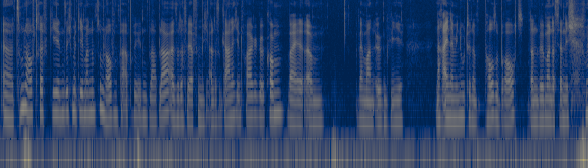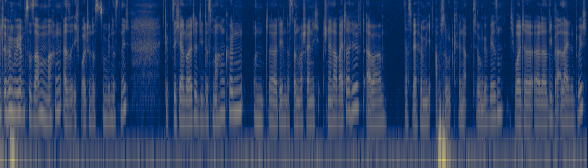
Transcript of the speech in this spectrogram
äh, zum Lauftreff gehen, sich mit jemandem zum Laufen verabreden, bla bla. Also das wäre für mich alles gar nicht in Frage gekommen, weil ähm, wenn man irgendwie nach einer Minute eine Pause braucht, dann will man das ja nicht mit irgendwem zusammen machen. Also ich wollte das zumindest nicht. Gibt sicher Leute, die das machen können und äh, denen das dann wahrscheinlich schneller weiterhilft, aber das wäre für mich absolut keine Option gewesen. Ich wollte äh, da lieber alleine durch.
